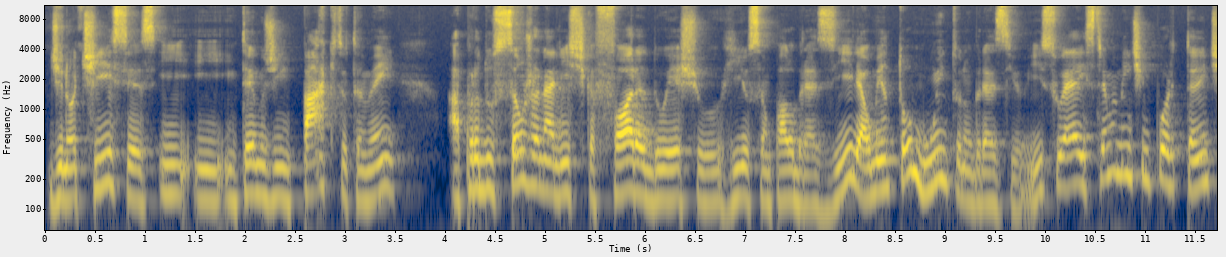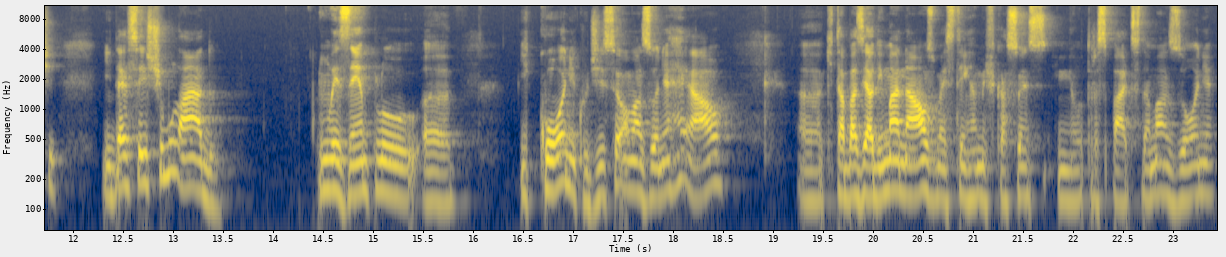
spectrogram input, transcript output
de notícias e, e em termos de impacto também, a produção jornalística fora do eixo Rio, São Paulo, Brasília aumentou muito no Brasil. Isso é extremamente importante e deve ser estimulado. Um exemplo uh, icônico disso é a Amazônia Real, uh, que está baseado em Manaus, mas tem ramificações em outras partes da Amazônia.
